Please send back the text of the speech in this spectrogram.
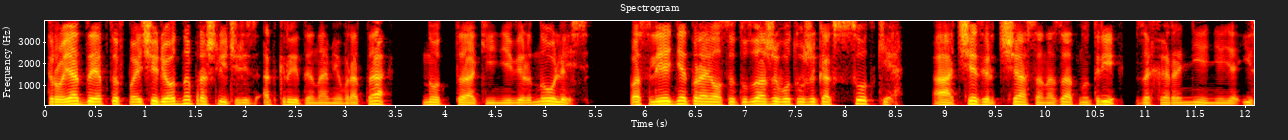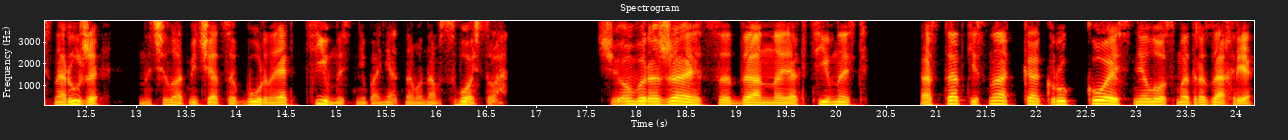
Трое адептов поочередно прошли через открытые нами врата, но так и не вернулись. Последний отправился туда же вот уже как сутки, а четверть часа назад внутри захоронения и снаружи начала отмечаться бурная активность непонятного нам свойства. В чем выражается данная активность? Остатки сна как рукой сняло с мэтра Захри.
